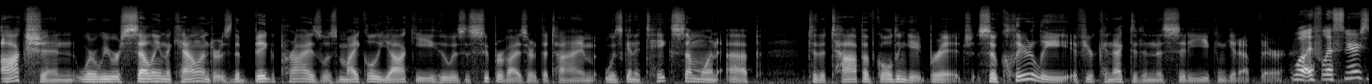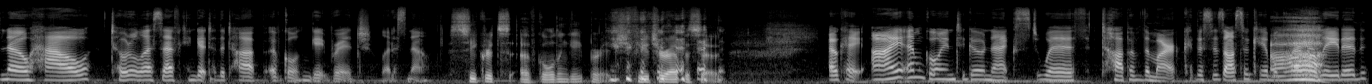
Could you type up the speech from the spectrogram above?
auction where we were selling the calendars, the big prize was Michael Yaki, who was a supervisor at the time, was going to take someone up to the top of Golden Gate Bridge. So clearly, if you're connected in this city, you can get up there. Well, if listeners know how Total SF can get to the top of Golden Gate Bridge, let us know. Secrets of Golden Gate Bridge, future episode. Okay, I am going to go next with Top of the Mark. This is also cable ah. car related.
